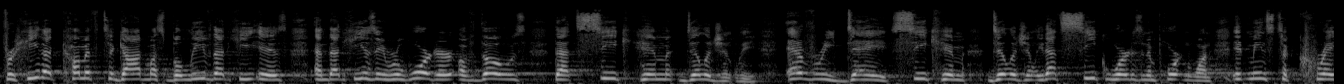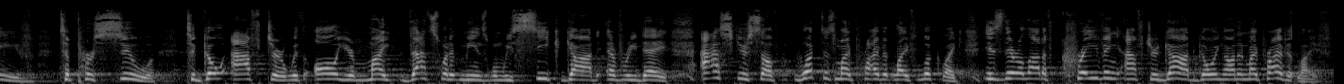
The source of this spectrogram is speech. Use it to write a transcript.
For he that cometh to God must believe that he is, and that he is a rewarder of those that seek him diligently. Every day, seek him diligently. That seek word is an important one. It means to crave, to pursue, to go after with all your might. That's what it means when we seek God every day. Ask yourself, what does my private life look like? Is there a lot of craving after God going on in my private life?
